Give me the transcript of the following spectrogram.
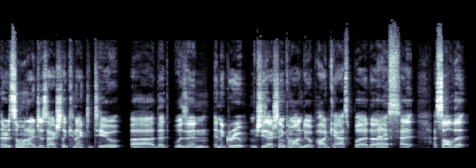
there's someone I just actually connected to uh, that was in in a group and she's actually gonna come on and do a podcast. But uh, nice. I, I saw that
